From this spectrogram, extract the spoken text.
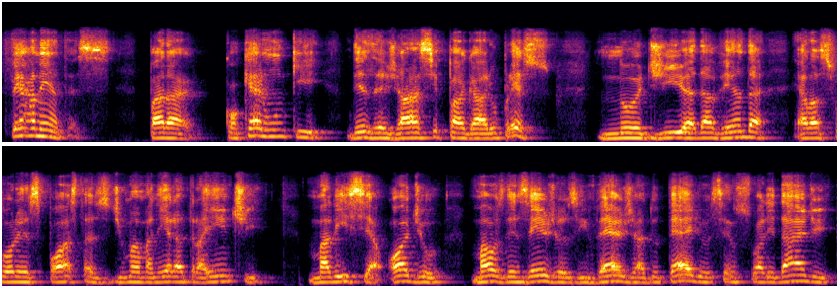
ferramentas para qualquer um que desejasse pagar o preço. No dia da venda, elas foram expostas de uma maneira atraente malícia, ódio, maus desejos, inveja, adultério, sensualidade,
